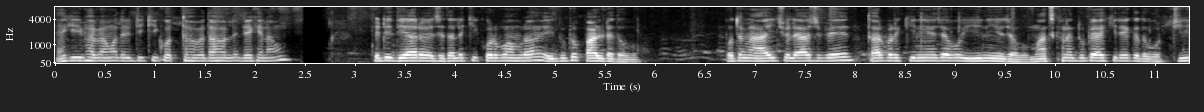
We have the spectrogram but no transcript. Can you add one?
একইভাবে আমাদের এটি কি করতে হবে তাহলে? দেখে নাও। এটি দেওয়া রয়েছে। তাহলে কি করব আমরা? এই দুটো পাল্টে দেবো। প্রথমে আই চলে আসবে, তারপরে কি নিয়ে যাব? ই নিয়ে যাব। মাঝখানে দুটো একই রেখে দেবো টি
